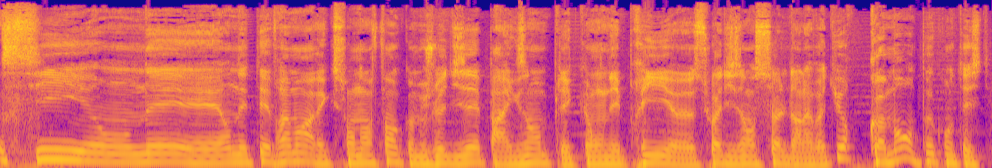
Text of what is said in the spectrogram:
si on est, on était vraiment avec son enfant, comme je le disais par exemple, et qu'on est pris euh, soi-disant seul dans la voiture, comment on peut contester?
